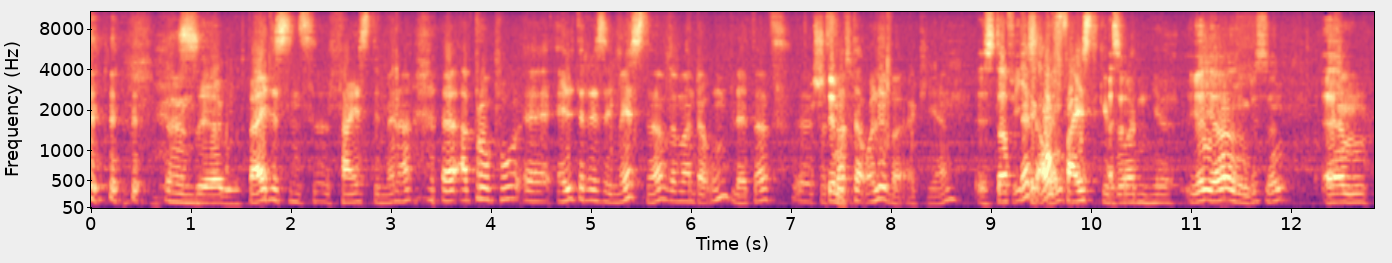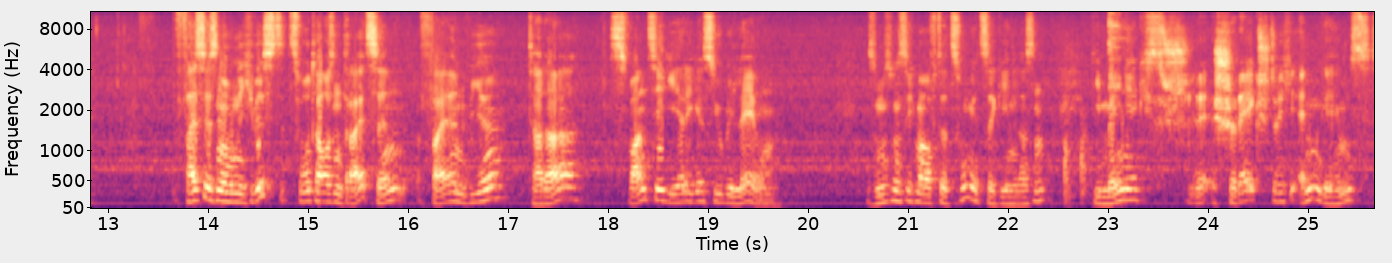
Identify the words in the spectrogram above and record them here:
ähm, Sehr gut. Beides sind äh, feiste Männer. Äh, apropos äh, ältere Semester, wenn man da umblättert, äh, das Stimmt. darf der Oliver erklären. Das darf ich Der ist auch feist Also- geworden hier. Ja, ja, so ein bisschen. Ähm, falls ihr es noch nicht wisst, 2013 feiern wir, tada, 20-jähriges Jubiläum. Das muss man sich mal auf der Zunge zergehen lassen. Die Maniac-M-Games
